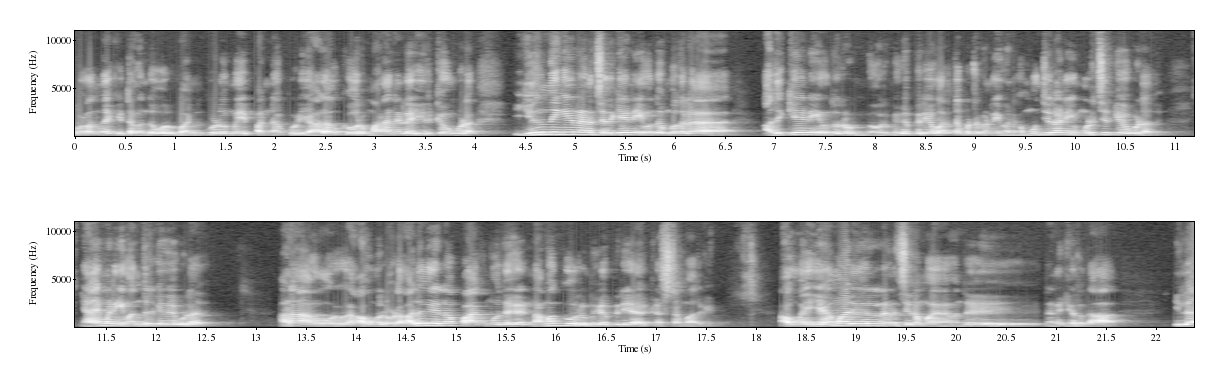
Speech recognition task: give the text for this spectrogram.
குழந்தைகிட்ட வந்து ஒரு வன்கொடுமை பண்ணக்கூடிய அளவுக்கு ஒரு மனநிலை இருக்கவும் கூட இருந்தீங்கன்னு நினச்சதுக்கே நீ வந்து முதல்ல அதுக்கே நீ வந்து ஒரு ஒரு மிகப்பெரிய வருத்தப்பட்டிருக்கணும். இவனுக்கு மூஞ்சிலாம் நீங்கள் முழிச்சிருக்கவே கூடாது. நியாயமாக நீங்கள் வந்திருக்கவே கூடாது. ஆனால் அவங்களோட அழுகையெல்லாம் பார்க்கும்போது நமக்கு ஒரு மிகப்பெரிய கஷ்டமாக இருக்குது அவங்க ஏமாளிகள் நினச்சி நம்ம வந்து நினைக்கிறதா? இல்லை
